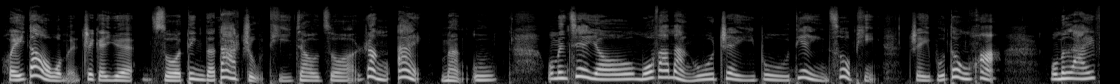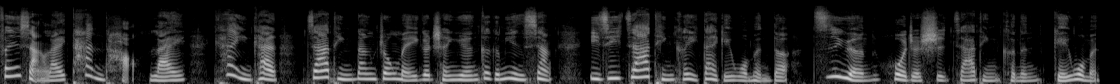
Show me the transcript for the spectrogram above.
回到我们这个月锁定的大主题，叫做“让爱满屋”。我们借由《魔法满屋》这一部电影作品，这一部动画。我们来分享、来探讨、来看一看家庭当中每一个成员各个面向，以及家庭可以带给我们的资源，或者是家庭可能给我们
